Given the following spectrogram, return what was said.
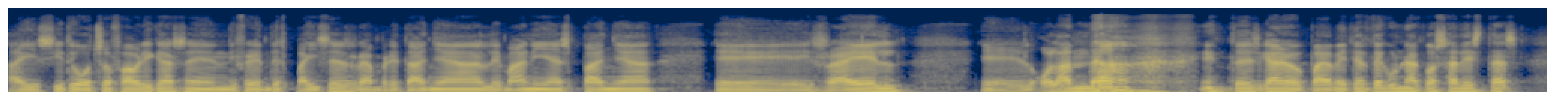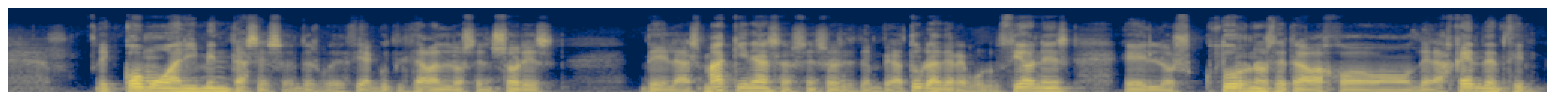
hay siete u ocho fábricas en diferentes países, Gran Bretaña, Alemania, España, eh, Israel, eh, Holanda. Entonces, claro, para meterte con una cosa de estas, eh, ¿cómo alimentas eso? Entonces, pues decía que utilizaban los sensores de las máquinas, los sensores de temperatura, de revoluciones, los turnos de trabajo de la gente, en fin.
